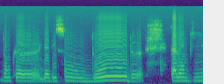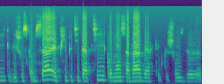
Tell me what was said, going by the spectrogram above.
Donc euh, il y a des sons d'eau, de d'alambic, des choses comme ça. Et puis petit à petit, comment ça va vers quelque chose de.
